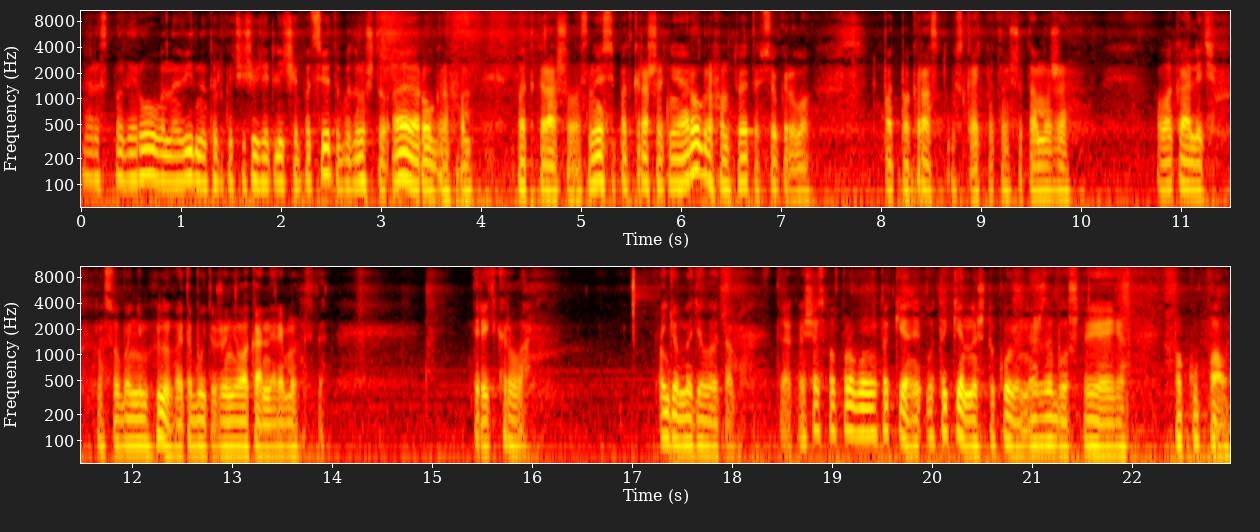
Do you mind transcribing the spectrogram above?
располировано. Видно только чуть-чуть отличие по цвету, потому что аэрографом подкрашивалось. Но если подкрашивать не аэрографом, то это все крыло под покрас пускать, потому что там уже локалить особо не... Ну, это будет уже не локальный ремонт, это треть крыла. Идем наделаю там. Так, а сейчас попробуем вот такие, вот такие штуковины. Я же забыл, что я ее покупал.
